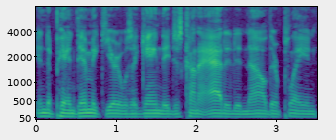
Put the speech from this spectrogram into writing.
in the pandemic year, it was a game they just kind of added, and now they're playing.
